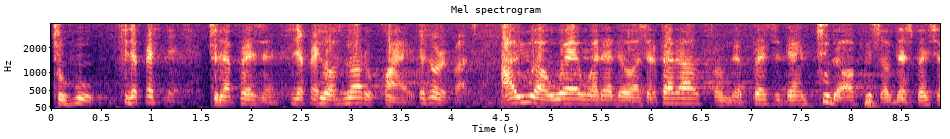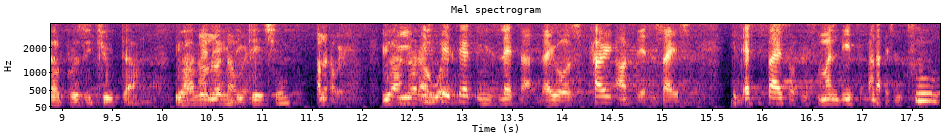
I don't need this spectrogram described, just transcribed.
to who? To the president. To the president. To the president. It was not required. It's not required. Are you aware whether there was a referral from the president to the office of the special prosecutor? You have I'm any indication? I'm not aware. You are he not aware. indicated in his letter that he was carrying out the exercise, the exercise of his mandate under Section 2,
